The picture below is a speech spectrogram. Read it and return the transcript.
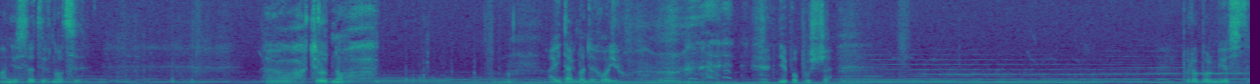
a niestety w nocy o, trudno. A i tak będę chodził. Nie popuszczę. Problem jest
